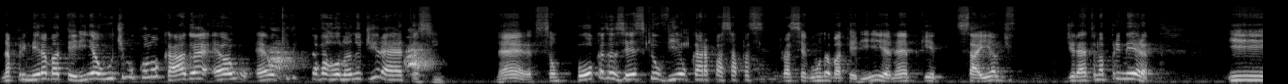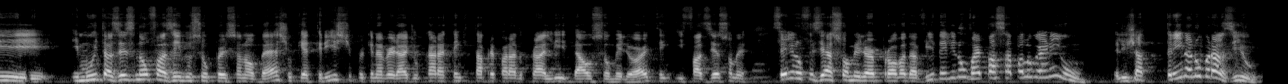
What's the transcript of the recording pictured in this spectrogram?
na primeira bateria, o último colocado é, é, o, é o que estava rolando direto, assim. Né? São poucas as vezes que eu via o cara passar para a segunda bateria, né? Porque saía direto na primeira. E, e muitas vezes não fazendo o seu personal best, o que é triste, porque na verdade o cara tem que estar preparado para ali dar o seu melhor tem, e fazer a sua melhor. Se ele não fizer a sua melhor prova da vida, ele não vai passar para lugar nenhum. Ele já treina no Brasil,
